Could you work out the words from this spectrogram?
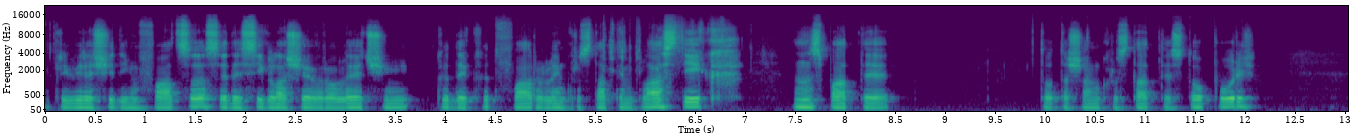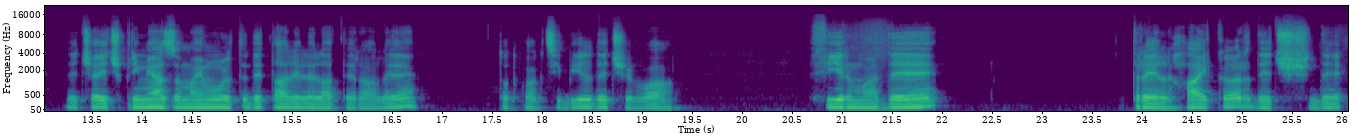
O privire și din față, se desig la Chevrolet și cât de cât farurile încrustate în plastic. În spate tot așa încrustate stopuri. Deci aici primează mai mult detaliile laterale, tot cu acțibil de ceva firmă de trail hiker, deci de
